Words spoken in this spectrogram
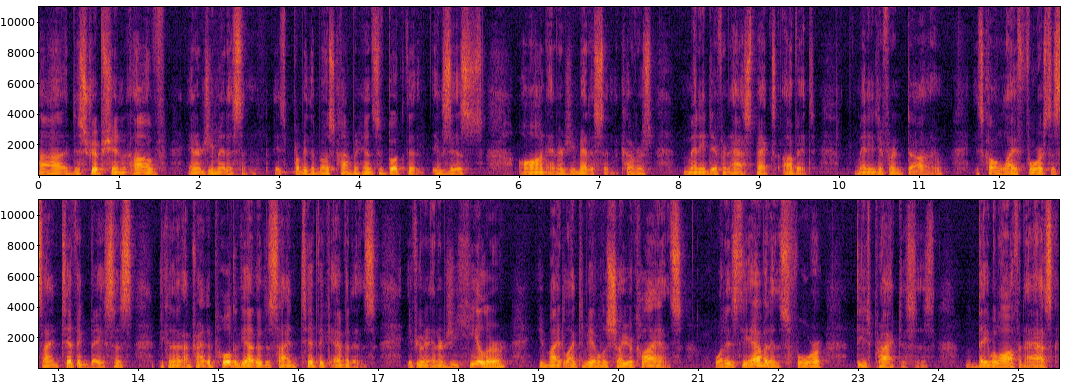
uh, description of energy medicine. It's probably the most comprehensive book that exists on energy medicine. It covers many different aspects of it, many different uh, It's called Life Force, the scientific basis, because I'm trying to pull together the scientific evidence. If you're an energy healer, you might like to be able to show your clients what is the evidence for these practices. They will often ask,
